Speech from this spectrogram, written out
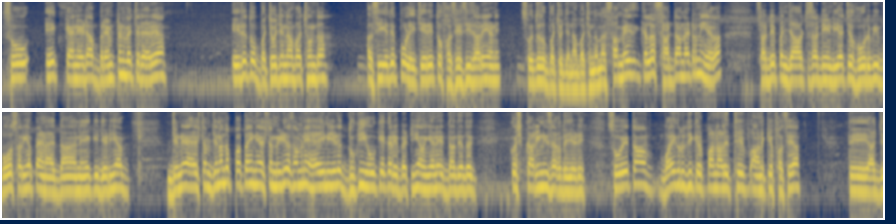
ਸੋ ਇਹ ਕੈਨੇਡਾ ਬਰੈਂਪਟਨ ਵਿੱਚ ਰਹਿ ਰਿਹਾ। ਇਹਦੇ ਤੋਂ ਬਚੋ ਜਿੰਨਾ ਬਚ ਹੁੰਦਾ। ਅਸੀਂ ਇਹਦੇ ਭੋਲੇ ਚਿਹਰੇ ਤੋਂ ਫਸੇ ਸੀ ਸਾਰੇ ਜਾਣੇ। ਸੋ ਇਹਦੇ ਤੋਂ ਬਚੋ ਜਿੰਨਾ ਬਚ ਹੁੰਦਾ। ਮੈਂ ਸਾ- ਇਕੱਲਾ ਸਾਡਾ ਮੈਟਰ ਨਹੀਂ ਹੈਗਾ। ਸਾਡੇ ਪੰਜਾਬ 'ਚ, ਸਾਡੇ ਇੰਡੀਆ 'ਚ ਹੋਰ ਵੀ ਬਹੁਤ ਸਾਰੀਆਂ ਭੈਣਾਂ ਇਦਾਂ ਨੇ ਕਿ ਜਿਹੜੀਆਂ ਜਿਹਨੇ ਇਸ ਟਾਈਮ ਜਿਨ੍ਹਾਂ ਦਾ ਪਤਾ ਹੀ ਨਹੀਂ, ਇਸ ਟਾਈਮ ਮੀਡੀਆ ਸਾਹਮਣੇ ਹੈ ਹੀ ਨਹੀਂ, ਜਿਹੜੇ ਦੁਖੀ ਹੋ ਕੇ ਘਰੇ ਬੈਠੀਆਂ ਹੋਈਆਂ ਨੇ ਇਦਾਂ ਦੇ ਅੰਦਰ ਕੁਝ ਕਰ ਹੀ ਨਹੀਂ ਸਕਦੇ ਜਿਹੜੇ। ਸੋ ਇਹ ਤਾਂ ਵਾਹਿਗੁਰੂ ਦੀ ਕਿਰਪਾ ਨਾਲ ਇੱਥੇ ਆਣ ਕੇ ਫਸਿਆ। ਤੇ ਅੱਜ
